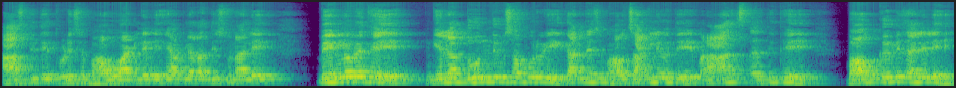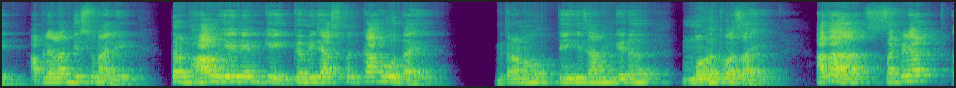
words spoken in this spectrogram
आज तिथे थोडेसे भाव वाढलेले हे आपल्याला दिसून आले. बेंगलोर येथे गेल्या दोन दिवसापूर्वी कांद्याचे भाव चांगले होते पण आज तिथे भाव कमी झालेले आपल्याला दिसून आले. तर भाव हे नेमके कमी जास्त का होत आहे? मित्रांनो तेही जाणून घेणं महत्वाचं आहे. आता सगळ्यात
